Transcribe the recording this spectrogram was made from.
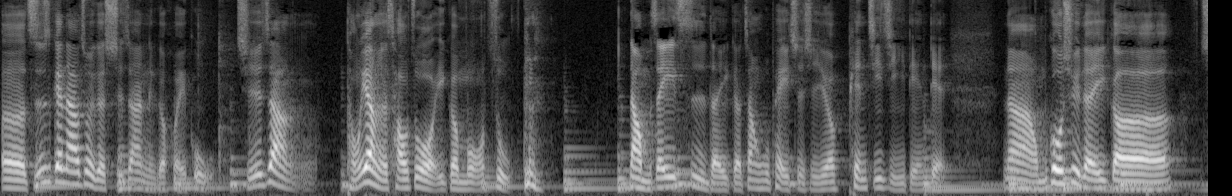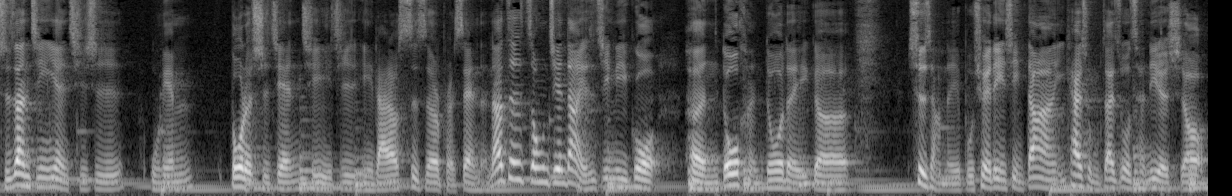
呃，只是跟大家做一个实战的一个回顾。其实这样同样的操作一个模组，那我们这一次的一个账户配置其实又偏积极一点点。那我们过去的一个。实战经验其实五年多的时间，其实已经已达到四十二 percent 的。那这中间当然也是经历过很多很多的一个市场的不确定性。当然一开始我们在做成立的时候，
